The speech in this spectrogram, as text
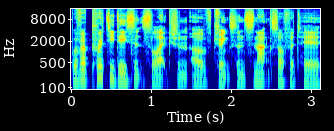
with a pretty decent selection of drinks and snacks offered here.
